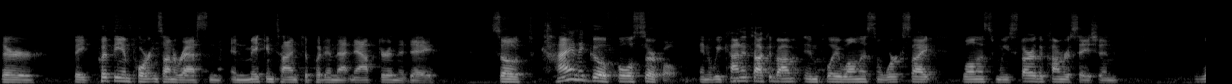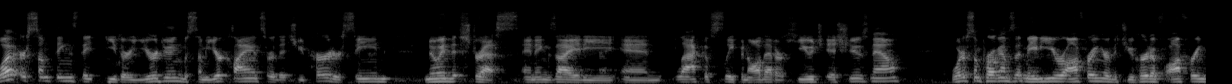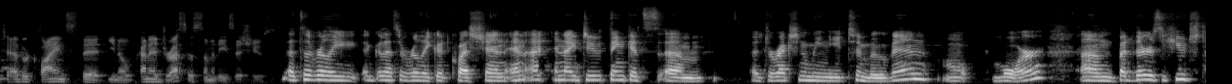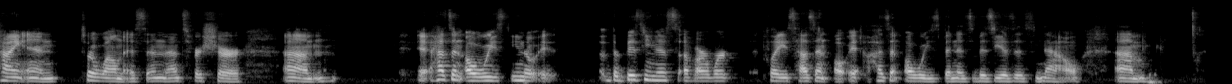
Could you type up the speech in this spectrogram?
they're they put the importance on rest and, and making time to put in that nap during the day. So to kind of go full circle, and we kind of talked about employee wellness and worksite wellness when we started the conversation what are some things that either you're doing with some of your clients or that you've heard or seen knowing that stress and anxiety and lack of sleep and all that are huge issues now? What are some programs that maybe you're offering or that you heard of offering to other clients that you know kind of addresses some of these issues? That's a really that's a really good question and i and i do think it's um, a direction we need to move in more um, but there's a huge tie in to wellness and that's for sure um, it hasn't always, you know, it, the busyness of our workplace hasn't it hasn't always been as busy as is now. Um,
